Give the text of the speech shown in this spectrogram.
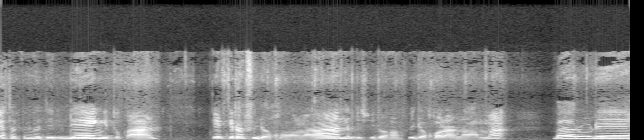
eh tapi nggak jadi deng gitu kan dia kira video callan habis video call video callan lama baru deh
